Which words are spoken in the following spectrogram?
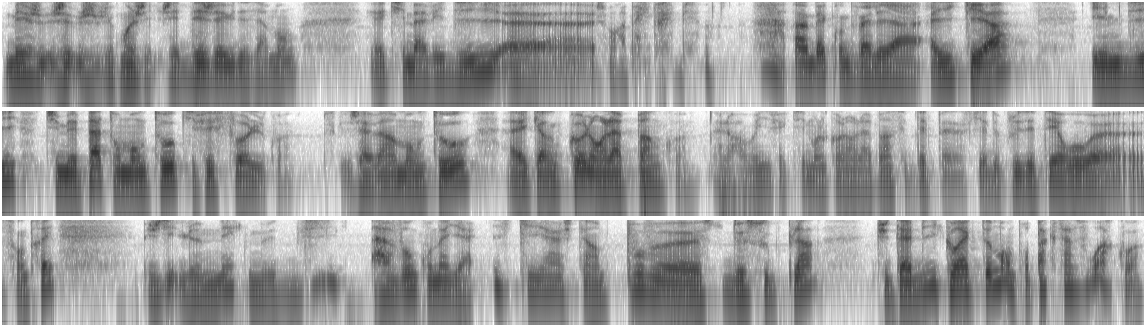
Mais je, moi, j'ai déjà eu des amants euh, qui m'avaient dit, je me rappelle très bien, un mec, on devait aller à, à Ikea, et il me dit, tu mets pas ton manteau qui fait folle, quoi j'avais un manteau avec un col en lapin, quoi. Alors oui, effectivement, le col en lapin, c'est peut-être parce qu'il y a de plus hétéro euh. Mais je dis, le mec me dit, avant qu'on aille à Ikea acheter un pauvre euh, dessous de plat, tu t'habilles correctement pour pas que ça se voit, quoi.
